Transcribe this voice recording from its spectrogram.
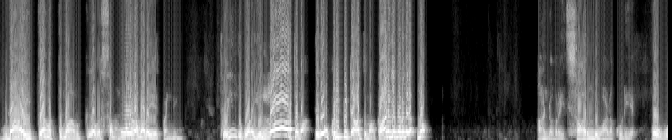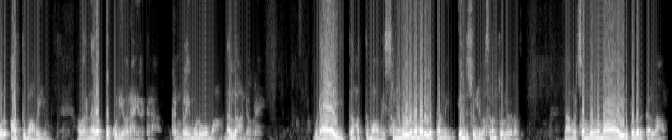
விடாய்த்த ஆத்மாவுக்கு அவர் சம்பூர்ணமடைய பண்ணி தொய்ந்து போன எல்லா ஆத்மா ஏதோ குறிப்பிட்ட ஆத்மா காணிக்க கொடுக்கிற ஆண்டவரை சார்ந்து வாழக்கூடிய ஒவ்வொரு ஆத்மாவையும் அவர் நிரப்பக்கூடியவராயிருக்கிறார். கண்களை மூடுவோமா? நல்ல ஆண்டவரே. விடாய்த்த ஆத்மாவை சம்பூரணமடைய பண்ணி என்று சொல்லி வசனம் சொல்லுகிறது. நாங்கள் சம்பூரணமாய் இருப்பதற்கெல்லாம்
